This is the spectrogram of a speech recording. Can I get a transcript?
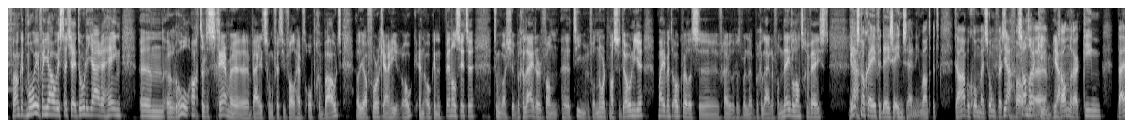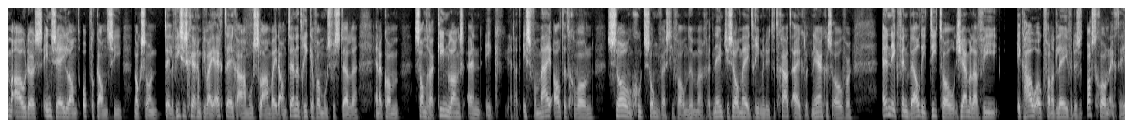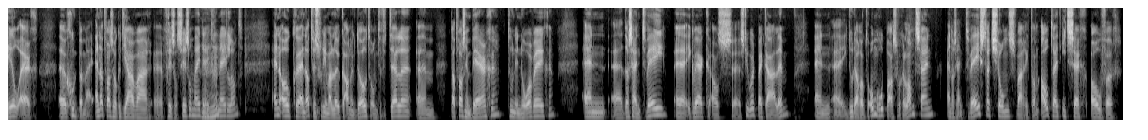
Frank, het mooie van jou is dat jij door de jaren heen een rol achter de schermen bij het Songfestival hebt opgebouwd. We hadden jou vorig jaar hier ook en ook in het panel zitten. Toen was je begeleider van het team van Noord-Macedonië. Maar je bent ook wel eens eh, vrijwilligersbegeleider van Nederland geweest. Ja. Eerst nog even deze inzending, want het, daar begon mijn Songfestival. Ja, Sandra eh, Kiem, ja. Sandra Kiem, bij mijn ouders in Zeeland op vakantie. Nog zo'n televisieschermpje waar je echt tegenaan moest slaan, waar je de antenne drie keer van moest verstellen. En dan kwam Sandra Kiem langs en ik, ja, dat is voor mij altijd gewoon zo'n goed Songfestivalnummer. Het neemt je zo mee drie minuten, het gaat eigenlijk nergens over. En ik vind wel die titel, J'aime la vie, ik hou ook van het leven. Dus het past gewoon echt heel erg eh, goed bij mij. En dat was ook het jaar waar eh Frissel Sissel meedeed Mhm. voor Nederland. En ook, eh, en dat is wel een leuke anekdote om te vertellen. ehm, dat was in Bergen, toen in Noorwegen. En eh, er zijn twee, eh, ik werk als steward bij KLM. En ik doe daar ook de omroepen als we geland zijn. En er zijn twee stations waar ik dan altijd iets zeg over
